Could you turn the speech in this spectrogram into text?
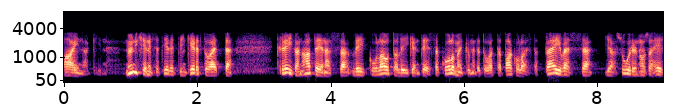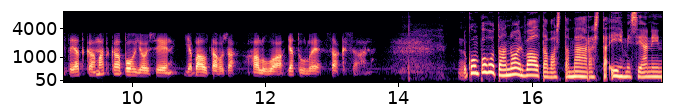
ainakin. Münchenissä tiedettiin kertoa, että Kreikan Ateenassa liikkuu lautaliikenteessä 30 000 pakolaista päivässä ja suurin osa heistä jatkaa matkaa pohjoiseen ja valtaosa haluaa ja tulee Saksaan. Kun puhutaan noin valtavasta määrästä ihmisiä, niin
